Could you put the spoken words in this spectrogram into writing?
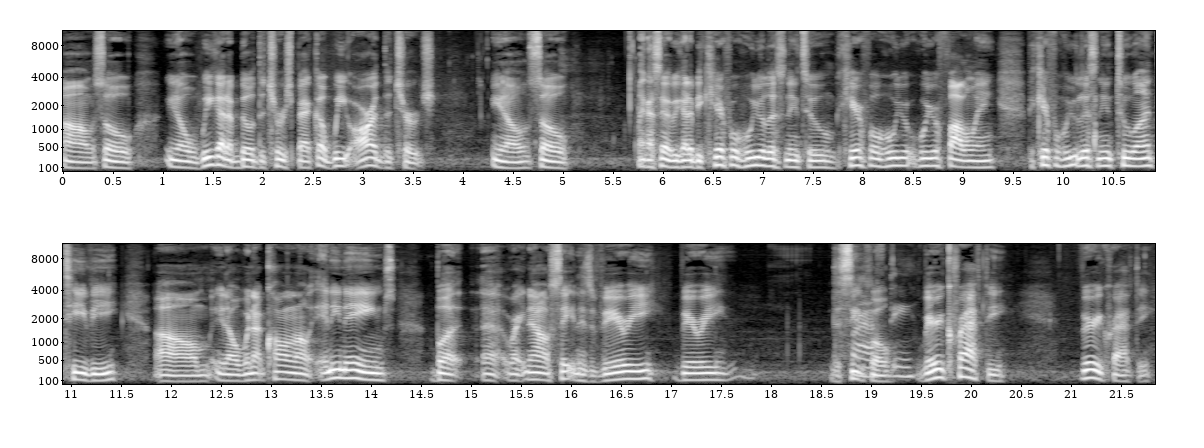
Um, so, you know, we got to build the church back up. We are the church, you know. So, like I said, we got to be careful who you're listening to. Be careful who you're who you're following. Be careful who you're listening to on TV. Um, you know, we're not calling out any names, but uh, right now Satan is very, very deceitful, Crafty. very crafty, very crafty.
